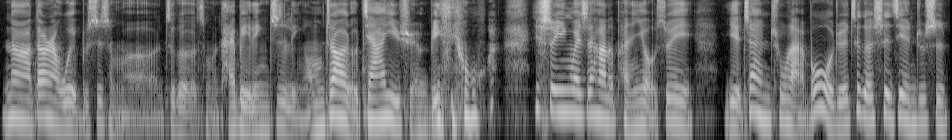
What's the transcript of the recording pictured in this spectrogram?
那当然我也不是什么这个什么台北林志玲，我们知道有嘉义玄彬，又 是因为是他的朋友，所以也站出来。不过我觉得这个事件就是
